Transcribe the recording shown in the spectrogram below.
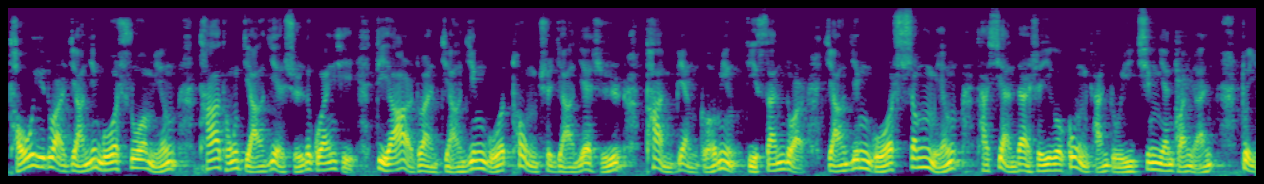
头一段蒋经国说明他同蒋介石的关系，第二段蒋经国痛斥蒋介石叛变革命，第三段蒋经国声明他现在是一个共产主义青年团员，对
